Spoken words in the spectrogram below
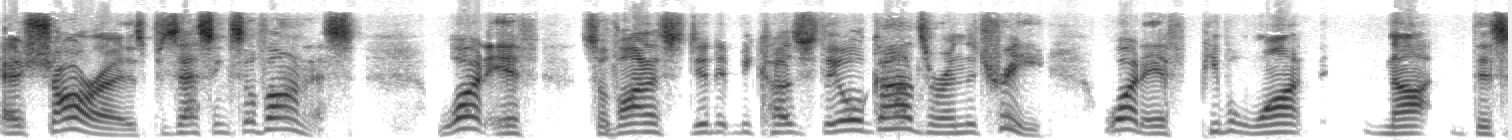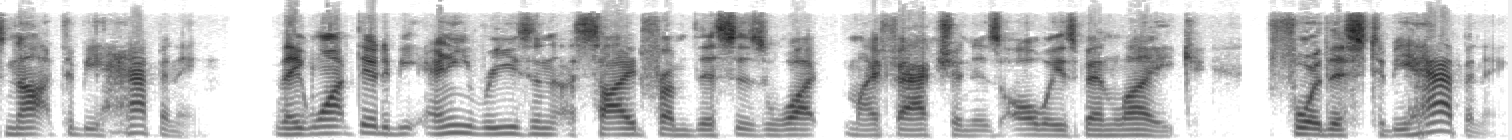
Azshara is possessing Sylvanas? What if Sylvanas did it because the old gods are in the tree? What if people want not this not to be happening? They want there to be any reason aside from this is what my faction has always been like for this to be happening.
